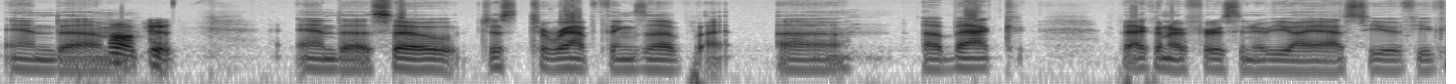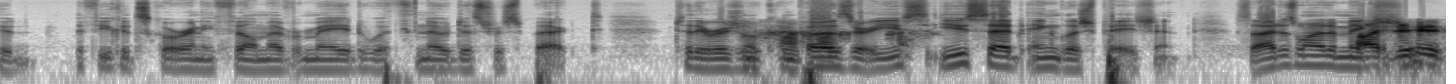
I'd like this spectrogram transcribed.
and um, oh, good. and uh, so just to wrap things up, uh, uh, back back on our first interview, I asked you if you could if you could score any film ever made with no disrespect to the original composer. You you said English Patient, so I just wanted to make I sure. did.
